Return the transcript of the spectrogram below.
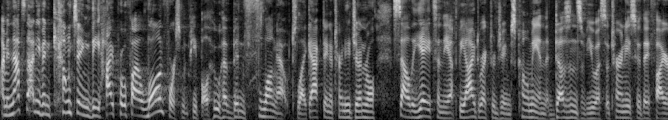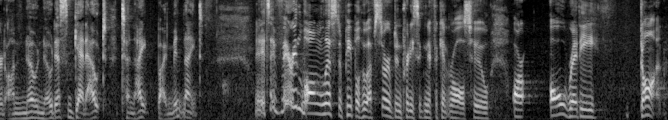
I mean, that's not even counting the high profile law enforcement people who have been flung out, like Acting Attorney General Sally Yates and the FBI Director James Comey and the dozens of U.S. attorneys who they fired on no notice get out tonight by midnight. I mean, it's a very long list of people who have served in pretty significant roles who are already gone.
